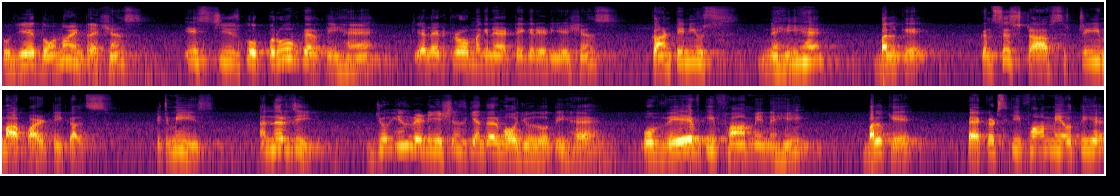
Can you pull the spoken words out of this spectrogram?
तो ये दोनों इंट्रैक्शंस इस चीज़ को प्रूव करती हैं कि इलेक्ट्रोमैग्नेटिक रेडिएशंस कंटिन्यूस नहीं हैं, बल्कि consist of stream of particles it means energy जो इन रेडिएशंस के अंदर मौजूद होती है, वो वेव की फॉर्म में नहीं, बल्कि पैकेट्स की फॉर्म में होती है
